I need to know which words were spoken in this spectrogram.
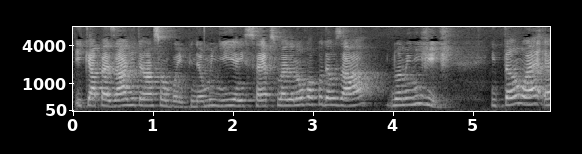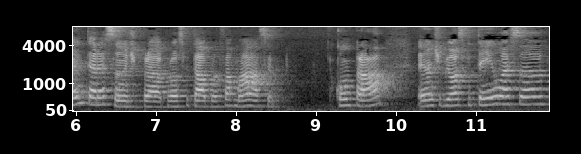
e que apesar de ter uma ação boa em pneumonia, em sepsis, mas eu não vou poder usar numa meningite. Então é, é interessante para o hospital, para a farmácia, comprar é, antibióticos que tenham essa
